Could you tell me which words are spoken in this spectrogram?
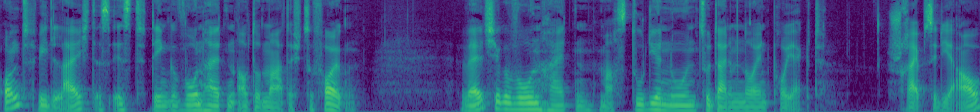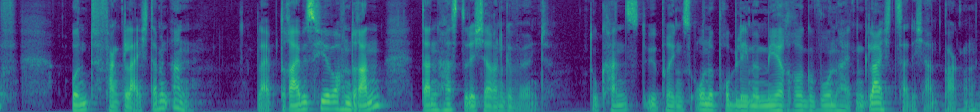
und wie leicht es ist, den Gewohnheiten automatisch zu folgen. Welche Gewohnheiten machst du dir nun zu deinem neuen Projekt? Schreib sie dir auf und fang gleich damit an. Bleib drei bis vier Wochen dran, dann hast du dich daran gewöhnt. Du kannst übrigens ohne Probleme mehrere Gewohnheiten gleichzeitig anpacken.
